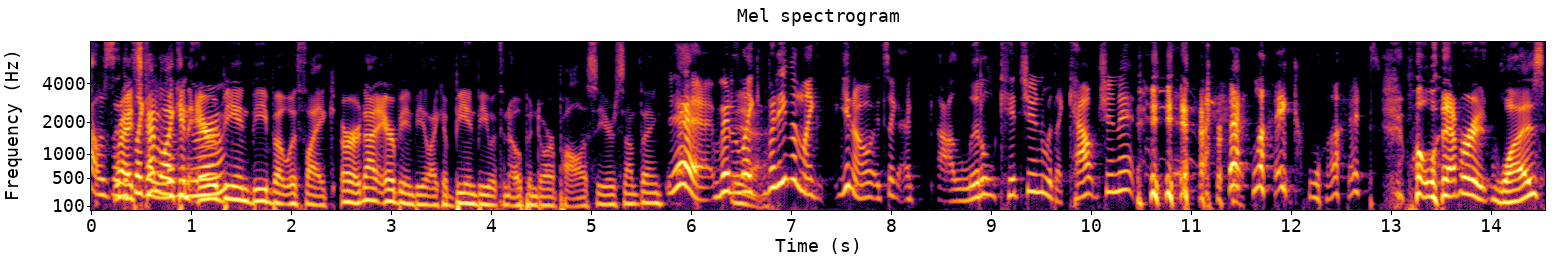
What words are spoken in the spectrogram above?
house. And right, it's, like kind of like an room. Airbnb, but with like, or not Airbnb, like a B and B with an open door policy or something. Yeah, but Yeah. like, but even like, you know, it's like a, a little kitchen with a couch in it. yeah, like what? Well, whatever it was,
